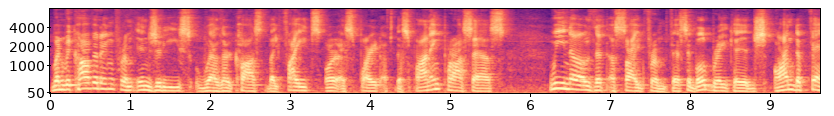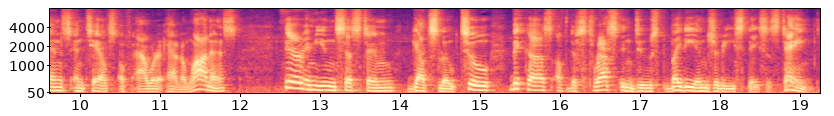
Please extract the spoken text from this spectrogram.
When recovering from injuries, whether caused by fights or as part of the spawning process, we know that aside from visible breakage on the fins and tails of our arowanas, their immune system gets low too because of the stress induced by the injuries they sustained.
